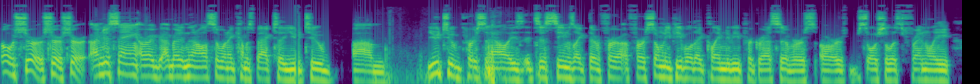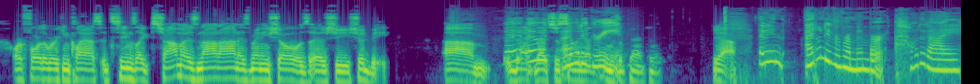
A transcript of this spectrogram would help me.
Oh, sure, sure, sure. I'm just saying, or but and then also when it comes back to YouTube, um, YouTube personalities, it just seems like they're for for so many people that claim to be progressive or or socialist friendly or for the working class. It seems like Kshama is not on as many shows as she should be. Um, I- that- I would- that's just I would agree. seems apparent to me. Yeah. I mean, I don't even remember how did I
